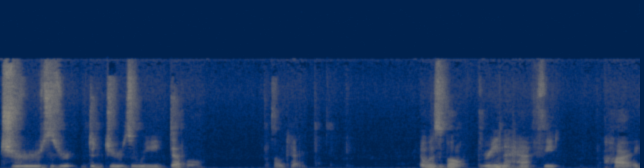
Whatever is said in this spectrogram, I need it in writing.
Jersey, the Jersey Devil. Okay. It was about three and a half feet high,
